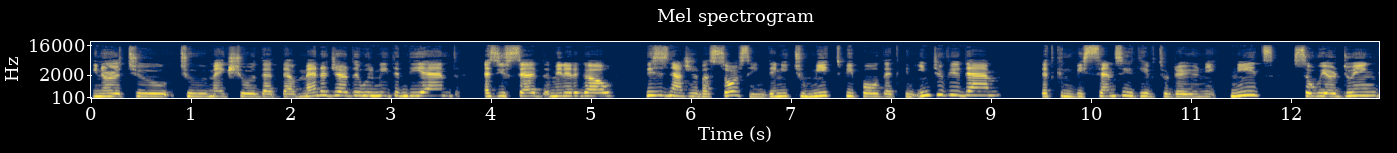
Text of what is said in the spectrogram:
in order to to make sure that the manager they will meet in the end, as you said a minute ago, this is not just about sourcing. They need to meet people that can interview them, that can be sensitive to their unique needs. So we are doing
